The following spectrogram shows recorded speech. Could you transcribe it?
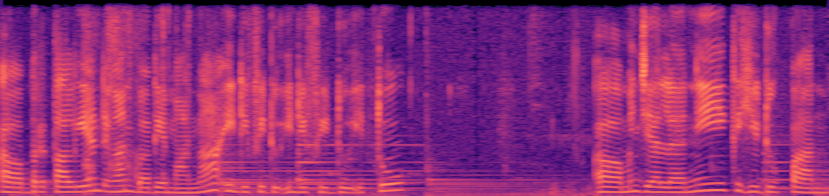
uh, bertalian dengan bagaimana individu-individu itu uh, menjalani kehidupan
